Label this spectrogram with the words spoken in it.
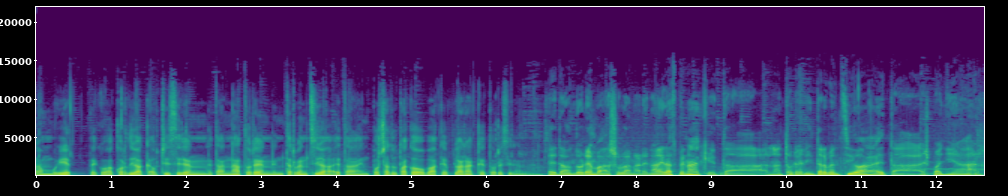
Rambuieteko akordioak hautsi ziren eta NATOren interbentzioa eta inposatutako bake planak etorri ziren. Eta ondoren, ba, Solanaren adierazpenak eta Natoren interbentzioa eta Espainiar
